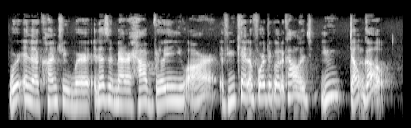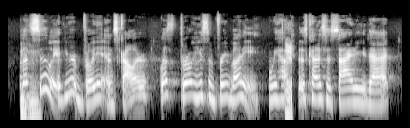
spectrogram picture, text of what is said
we're in a country where it doesn't matter how brilliant you are. If you can't afford to go to college, you don't go. That's mm-hmm. silly. If you're a brilliant and scholar, let's throw you some free money. We have yeah. this kind of society that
